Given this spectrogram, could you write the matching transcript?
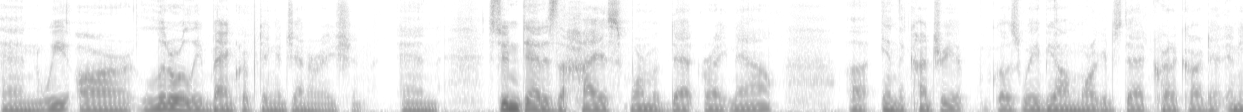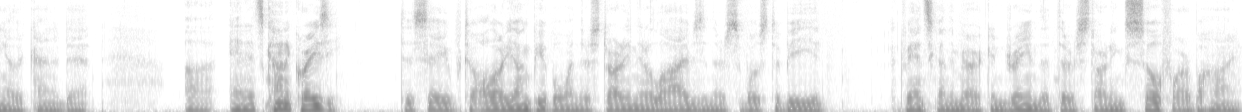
and we are literally bankrupting a generation. And student debt is the highest form of debt right now uh, in the country. It goes way beyond mortgage debt, credit card debt, any other kind of debt, uh, and it's kind of crazy to say to all our young people when they're starting their lives and they're supposed to be advancing on the American dream that they're starting so far behind.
